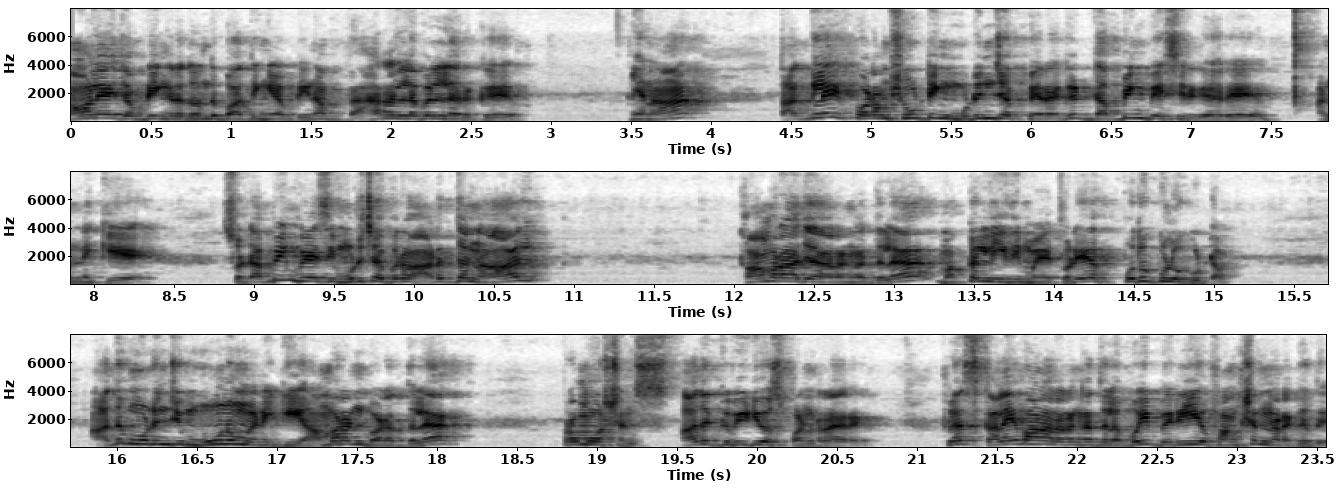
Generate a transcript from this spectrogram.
நாலேஜ் அப்படிங்கிறது வந்து பார்த்தீங்க அப்படின்னா வேற லெவலில் இருக்குது ஏன்னா தக்லைஃப் படம் ஷூட்டிங் முடிஞ்ச பிறகு டப்பிங் பேசியிருக்காரு அன்னைக்கே. ஸோ டப்பிங் பேசி முடித்த பிறகு அடுத்த நாள் காமராஜர் அரங்கத்தில் மக்கள் நீதி மையத்துடைய பொதுக்குழு கூட்டம். அது முடிஞ்சு மூணு மணிக்கு அமரன் படத்தில் ப்ரொமோஷன்ஸ் அதுக்கு வீடியோஸ் பண்ணுறாரு ப்ளஸ் கலைவாணர் அரங்கத்தில் போய் பெரிய ஃபங்க்ஷன் நடக்குது.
